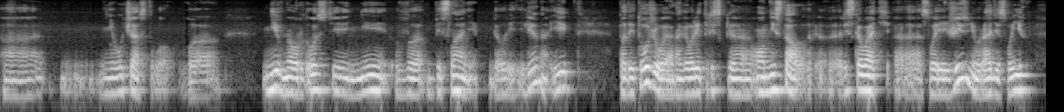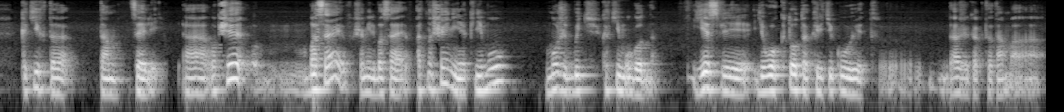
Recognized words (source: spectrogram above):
а, не участвовал в, ни в Нордосте, ни в Беслане, говорит Елена. И подытоживая, она говорит, риск, он не стал рисковать а, своей жизнью ради своих каких-то там целей. А, вообще Басаев, Шамиль Басаев, отношение к нему может быть каким угодно. Если его кто-то критикует, э, даже как-то там а,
